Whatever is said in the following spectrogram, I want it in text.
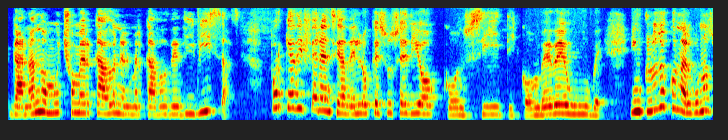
ganando mucho mercado en el mercado de divisas porque a diferencia de lo que sucedió con Citi, con BBV, incluso con algunos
